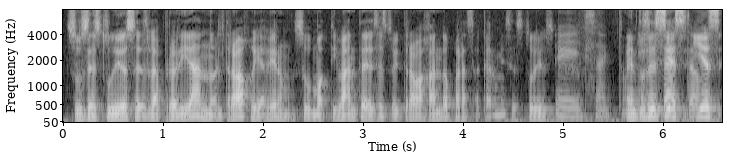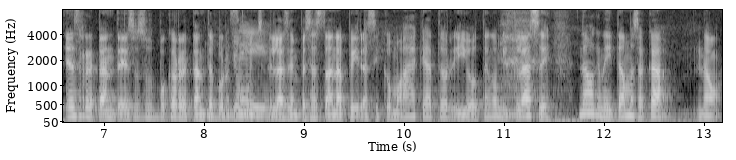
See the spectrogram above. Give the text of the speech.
sus estudios es la prioridad, no el trabajo, ya vieron, su motivante es estoy trabajando para sacar mis estudios. Exacto. Entonces sí es, y es, es retante, eso es un poco retante porque Sí. las empresas van a pedir así como, ah, quédate, y yo tengo mi clase. No, que necesitamos acá. No,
